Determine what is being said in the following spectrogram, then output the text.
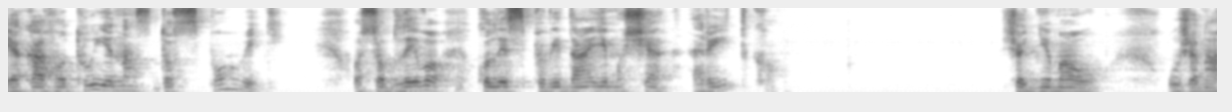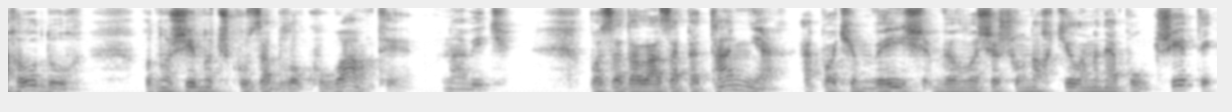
яка готує нас до сповіді, особливо коли сповідаємося рідко. Щодні мав уже нагоду одну жіночку заблокувати навіть, бо задала запитання, а потім виявилося, що вона хотіла мене повчити,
